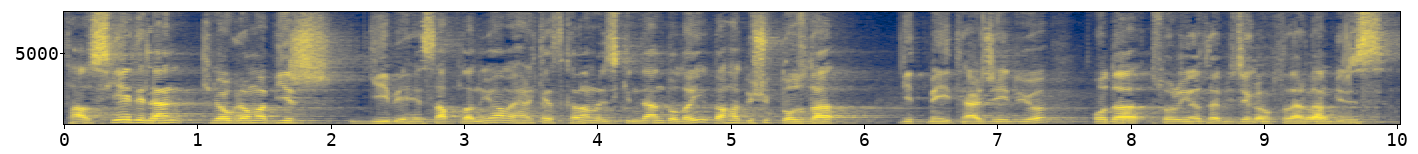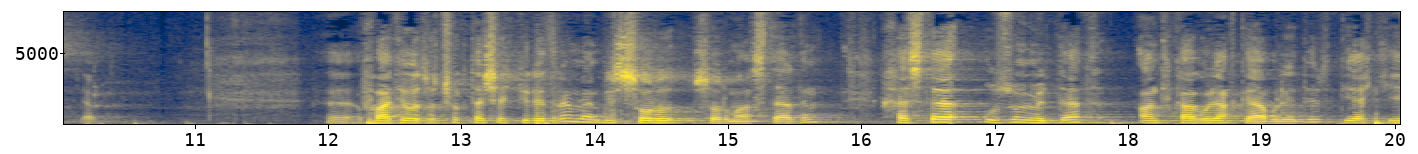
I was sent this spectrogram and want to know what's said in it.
Tavsiye edilen kilograma bir gibi hesaplanıyor ama herkes kanama riskinden dolayı daha düşük dozda gitmeyi tercih ediyor. O da sorun yaratabilecek noktalardan doğru. birisi. Evet. Ee, Fatih Hoca çok teşekkür ederim. Ben bir soru sormak isterdim. Xəstə uzun müddət antikoagulant qəbul edir. Deyək ki,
